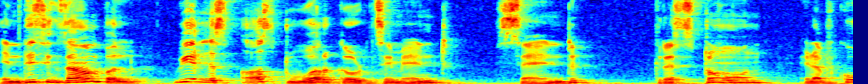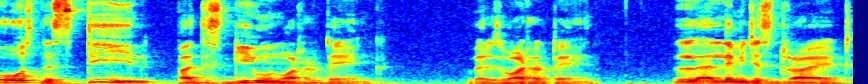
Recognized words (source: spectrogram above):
In this example, we are just asked to work out cement, sand, crushed stone, and of course the steel for this given water tank. Where is water tank? L- let me just draw it.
